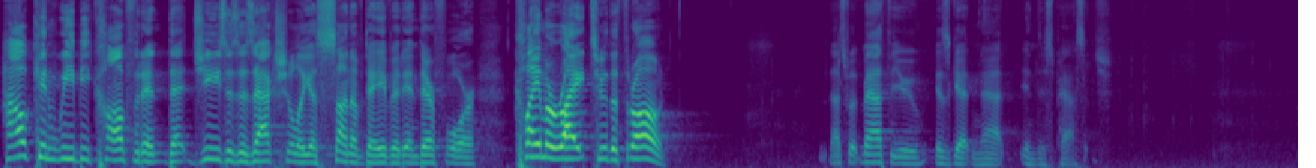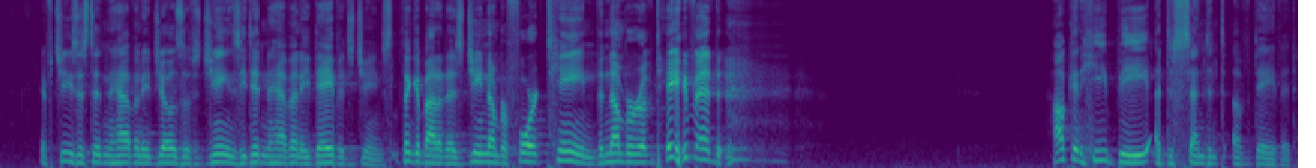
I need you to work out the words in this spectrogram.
How can we be confident that Jesus is actually a son of David and therefore claim a right to the throne? That's what Matthew is getting at in this passage. If Jesus didn't have any Joseph's genes, he didn't have any David's genes. Think about it as gene number 14, the number of David. How can he be a descendant of David?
